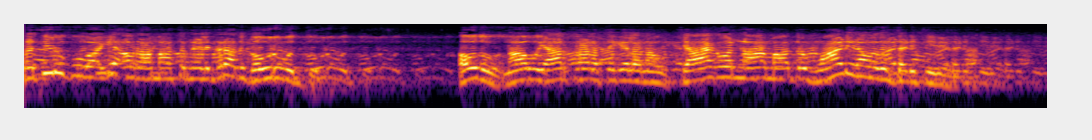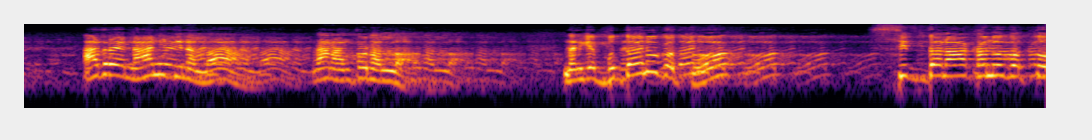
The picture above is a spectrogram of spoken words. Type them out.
ಪ್ರತಿರೂಪವಾಗಿ ಅವ್ರು ಆ ಮಾತನ್ನ ಹೇಳಿದ್ರೆ ಅದು ಗೌರವದ್ದು. ಹೌದು, ನಾವು ಯಾರ ಪ್ರಾಣ ತೆಗೆಯಲ್ಲ, ನಾವು ತ್ಯಾಗವನ್ನ ಮಾತು ಮಾಡಿ ನಾವು ಅದನ್ನ ತಡಿತೀವಿ ಆದ್ರೆ ನಾನಿದ್ದೀನಲ್ಲ, ನಾನು ಅಂತವನಲ್ಲ ನನಗೆ ಬುದ್ಧನೂ ಗೊತ್ತು ಸಿದ್ಧನಾಕನೂ ಗೊತ್ತು.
